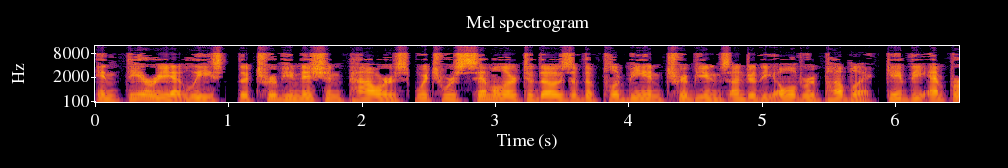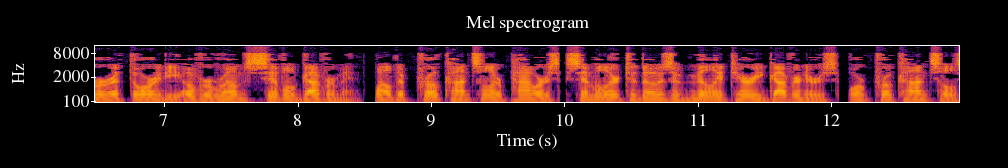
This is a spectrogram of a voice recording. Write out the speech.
In theory at least, the tribunician powers which were similar to those of the plebeian tribunes under the Old Republic gave the emperor authority over Rome's civil government, while the proconsular powers similar to those of military governors, or proconsuls,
